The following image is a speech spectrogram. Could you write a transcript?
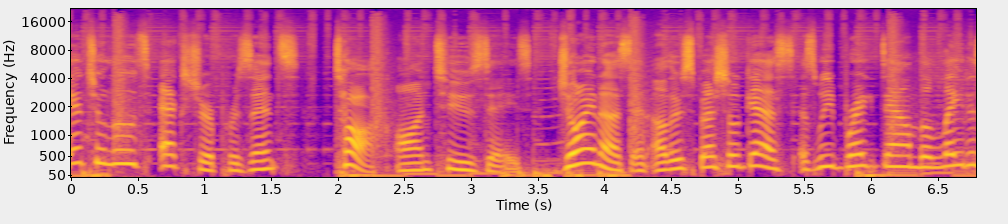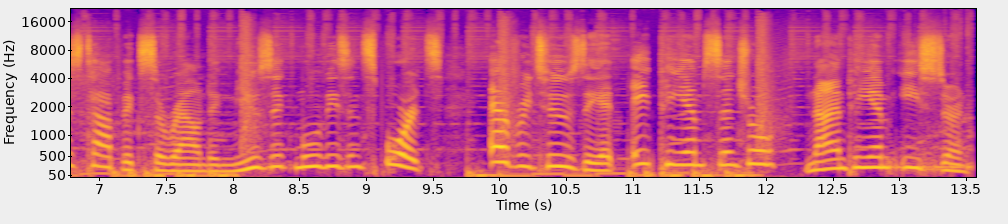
Interludes Extra presents Talk on Tuesdays. Join us and other special guests as we break down the latest topics surrounding music, movies, and sports every Tuesday at 8 p.m. Central, 9 p.m. Eastern,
